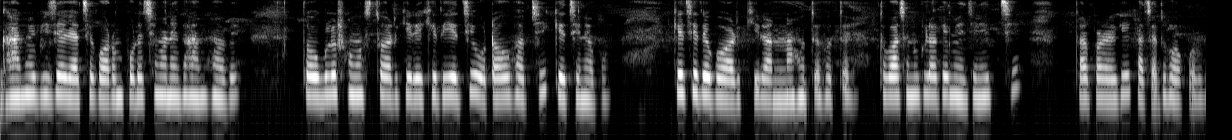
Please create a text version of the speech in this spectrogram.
ঘামে ভিজে গেছে। গরম পড়েছে মানে ঘাম হবে। তো ওগুলো সমস্ত আর কি রেখে দিয়েছি। ওটাও ভাবছি কেচে নেব। কেচে দেবো আর কি রান্না হতে হতে। তো বাসনগুলোকে মেজে নিচ্ছি। তারপর আর কি কাঁচা ধোয়া করব।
